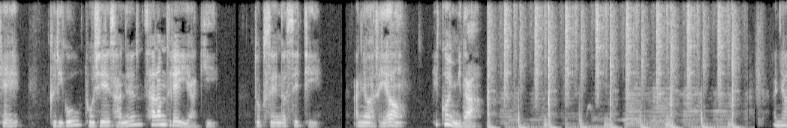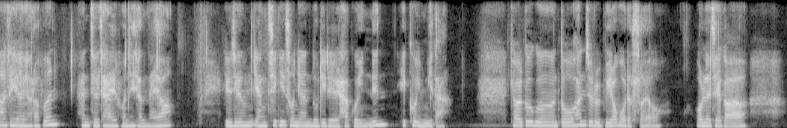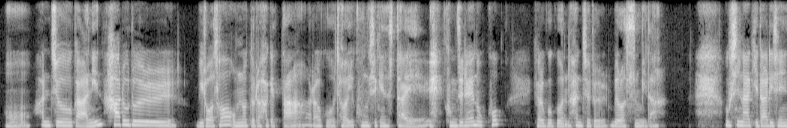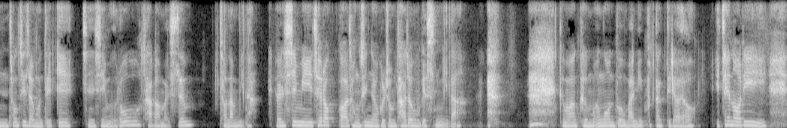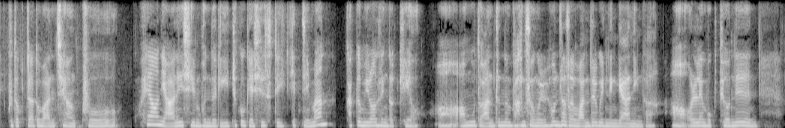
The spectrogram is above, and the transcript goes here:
개, 그리고 도시에 사는 사람들의 이야기. 독스 앤더 시티. 안녕하세요. 히코입니다. 안녕하세요, 여러분. 한 주 잘 보내셨나요? 요즘 양치기 소년 놀이를 하고 있는 히코입니다. 결국은 또 한 주를 밀어버렸어요. 원래 제가 어, 한 주가 아닌 하루를 미뤄서 업로드를 하겠다라고 저희 공식 인스타에 공지를 해놓고 결국은 한 주를 미뤘습니다. 혹시나 기다리신 청취자분들께 진심으로 사과 말씀 전합니다. 열심히 체력과 정신력을 좀 다져보겠습니다. 그만큼 응원도 많이 부탁드려요. 이 채널이 구독자도 많지 않고 회원이 아니신 분들이 듣고 계실 수도 있겠지만 가끔 이런 생각해요. 아, 아무도 안 듣는 방송을 혼자서 만들고 있는 게 아닌가. 아, 원래 목표는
